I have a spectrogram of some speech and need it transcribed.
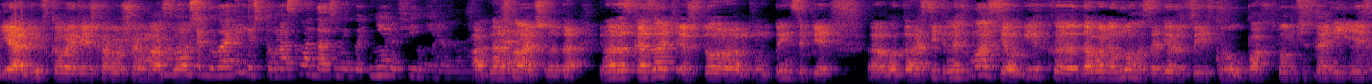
и оливковое, конечно, хорошее Но мы масло. уже говорили, что масла должны быть не рафинированными. Однозначно, да. И надо сказать, что, в принципе, э, вот растительных масел, их э, довольно много содержится и в крупах, в том числе да? они есть,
